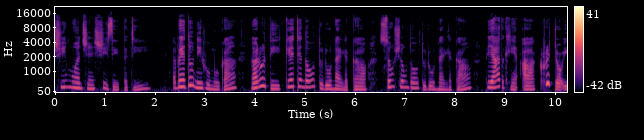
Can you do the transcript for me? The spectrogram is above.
ချီးမွမ်းခြင်းရှိစေတည်းအဘယ်သို့နည်းဟုမူကားငါတို့သည်ကဲတင်သောသူတို့၌၎င်းဆုံးရှုံးသောသူတို့၌၎င်းဖျားသခင်အားခရစ်တော်၏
